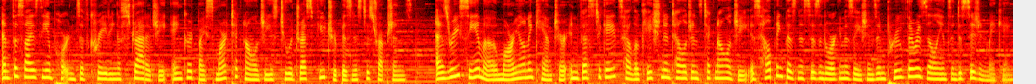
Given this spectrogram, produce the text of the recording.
emphasize the importance of creating a strategy anchored by smart technologies to address future business disruptions. Esri CMO Mariana Kantor investigates how location intelligence technology is helping businesses and organizations improve their resilience and decision making.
